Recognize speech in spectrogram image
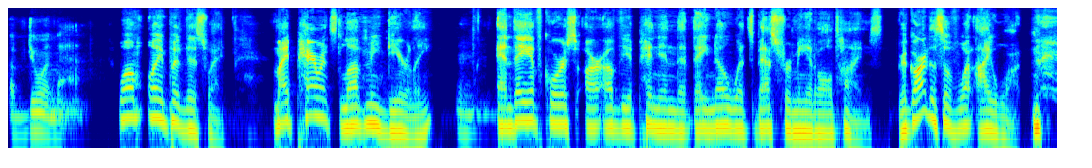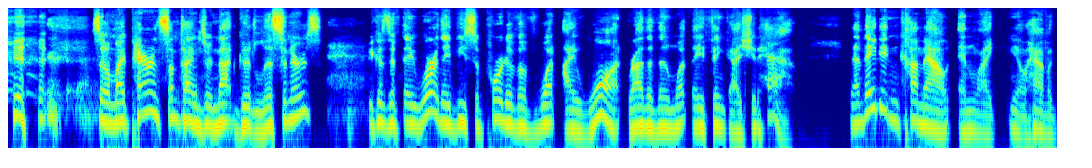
of, doing that? Well, let me put it this way: my parents love me dearly, mm-hmm. and they, of course, are of the opinion that they know what's best for me at all times, regardless of what I want. so my parents sometimes are not good listeners, because if they were, they'd be supportive of what I want rather than what they think I should have. Now they didn't come out and like, you know, have a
